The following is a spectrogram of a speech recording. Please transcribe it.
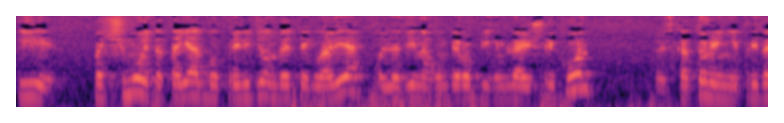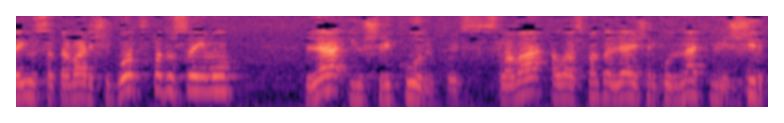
и почему этот аят был приведен в этой главе, «Валядина гумберобихим ля юшрикун», то есть которые не предаются товарищу Господу своему, ля юшрикун, то есть слова Аллах Субтитры ля юшрикун, нафили ширк,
